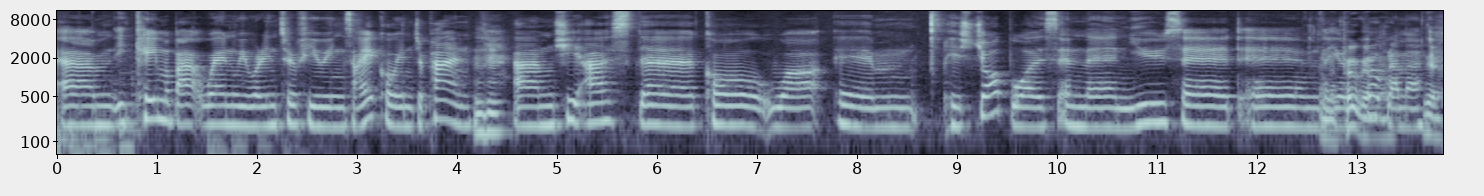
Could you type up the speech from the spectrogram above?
um, it came about when we were interviewing Saeko in Japan. Mm-hmm. Um, she asked uh, Cole what um, his job was, and then you said um, that you're programmer. a programmer. Yeah.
